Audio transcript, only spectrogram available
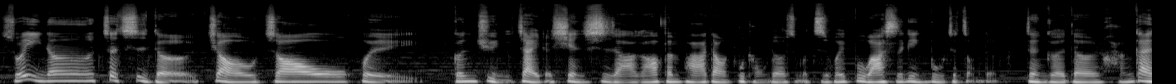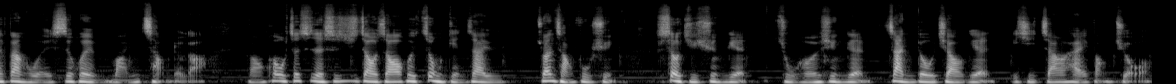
所以呢，这次的教招会。根据你在的县市啊，然后分发到不同的什么指挥部啊、司令部这种的，整个的涵盖范围是会蛮长的啦。然后这次的实际照招会重点在于专长复训、射击训练、组合训练、战斗教练以及灾害防救哦。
